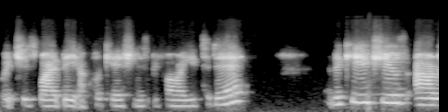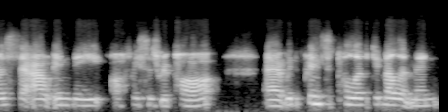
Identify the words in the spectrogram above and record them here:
which is why the application is before you today. The key issues are as set out in the officer's report, uh, with the principle of development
